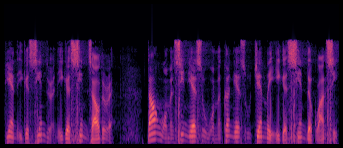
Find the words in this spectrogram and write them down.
变一个新的人，一个新造的人。当我们信耶稣，我们跟耶稣建立一个新的关系，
